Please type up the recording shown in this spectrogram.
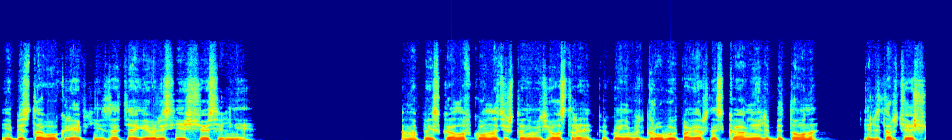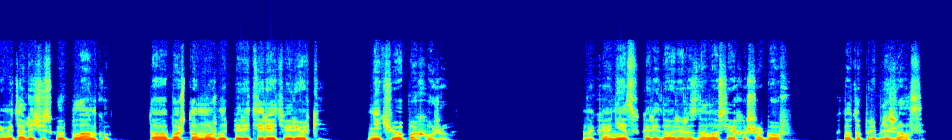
и без того крепкие, затягивались еще сильнее. Она поискала в комнате что-нибудь острое, какую-нибудь грубую поверхность камня или бетона, или торчащую металлическую планку, то, обо что можно перетереть веревки. Ничего похожего. Наконец в коридоре раздалось эхо шагов. Кто-то приближался.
